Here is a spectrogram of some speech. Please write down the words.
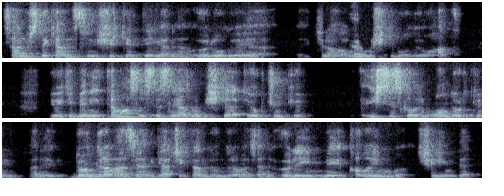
Serviste kendisini şirket değil yani. yani öyle oluyor ya kiralanmış evet. gibi oluyor o hat. Diyor ki beni temaslı listesine yazma. Bir şikayeti yok çünkü. İşsiz kalırım 14 gün hani döndüremez yani. Gerçekten döndüremez. Yani öleyim mi kalayım mı şeyinde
